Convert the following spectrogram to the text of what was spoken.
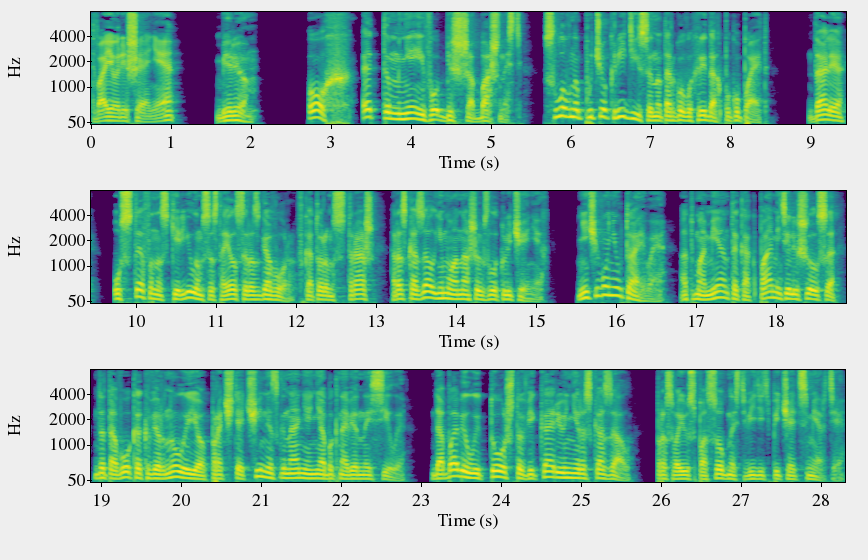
«Твое решение?» «Берем». Ох, это мне его бесшабашность. Словно пучок редиса на торговых рядах покупает. Далее у Стефана с Кириллом состоялся разговор, в котором страж рассказал ему о наших злоключениях. Ничего не утаивая, от момента, как памяти лишился, до того, как вернул ее, прочтя чин изгнания необыкновенной силы. Добавил и то, что викарию не рассказал, про свою способность видеть печать смерти.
